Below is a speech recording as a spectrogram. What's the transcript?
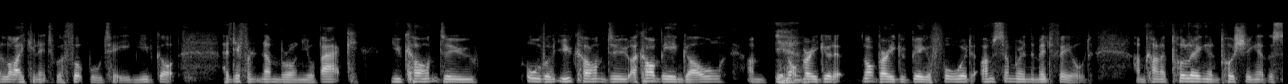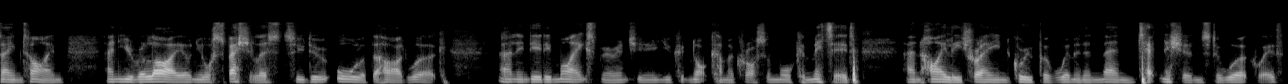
liken it to a football team. You've got a different number on your back you can't do all the you can't do I can't be in goal. I'm yeah. not very good at not very good being a forward. I'm somewhere in the midfield. I'm kind of pulling and pushing at the same time and you rely on your specialists who do all of the hard work. And indeed in my experience, you know, you could not come across a more committed and highly trained group of women and men technicians to work with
